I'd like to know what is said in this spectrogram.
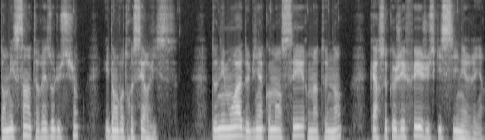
dans mes saintes résolutions et dans votre service. Donnez-moi de bien commencer maintenant car ce que j'ai fait jusqu'ici n'est rien.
